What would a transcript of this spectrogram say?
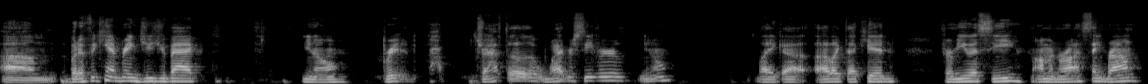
Um, but if we can't bring Juju back, you know, draft a wide receiver. You know, like uh, I like that kid from USC, Amon-Ra St. Brown.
